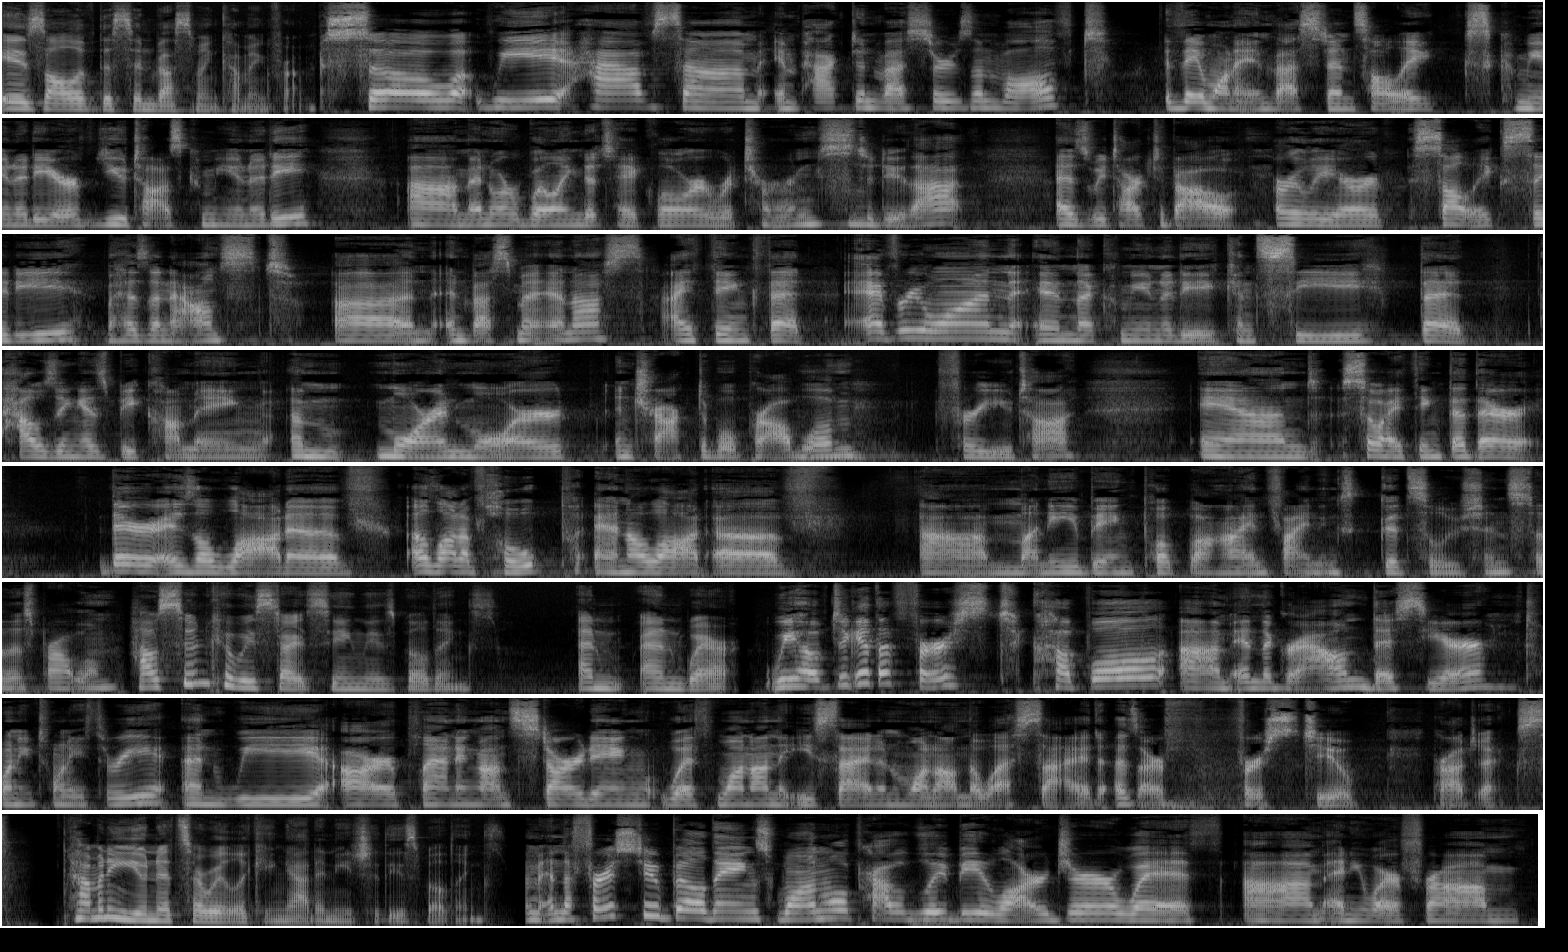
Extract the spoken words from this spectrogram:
is all of this investment coming from? So we have some impact investors involved. They want to invest in Salt Lake's community or Utah's community, um, and we're willing to take lower returns mm-hmm. to do that. As we talked about earlier, Salt Lake City has announced uh, an investment in us. I think that everyone in the community can see that housing is becoming a more and more intractable problem mm-hmm. for Utah. And so I think that there there is a lot of a lot of hope and a lot of um, money being put behind finding good solutions to this problem. How soon could we start seeing these buildings? And, and where? We hope to get the first couple um, in the ground this year, 2023. And we are planning on starting with one on the east side and one on the west side as our first two projects. How many units are we looking at in each of these buildings? Um, in the first two buildings, one will probably be larger with um, anywhere from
